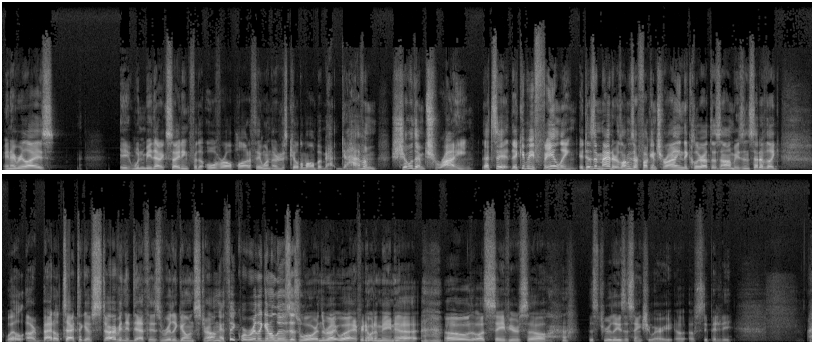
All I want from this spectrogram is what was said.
And I realize it wouldn't be that exciting for the overall plot if they went there and just killed them all. But have them show them trying. That's it. They could be failing. It doesn't matter as long as they're fucking trying to clear out the zombies instead of like. Well, our battle tactic of starving to death is really going strong. I think we're really going to lose this war in the right way, if you know what I mean. Uh, oh, us saviors. Oh. This truly is a sanctuary of, of stupidity.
